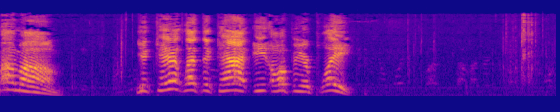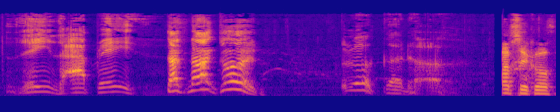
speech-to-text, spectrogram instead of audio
hein? Mom, you can't let the cat eat off of your plate. She's happy. That's not good. Look at her. Popsicle.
